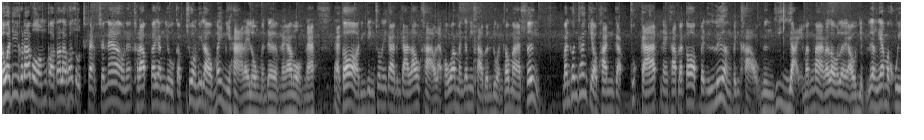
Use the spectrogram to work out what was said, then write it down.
สวัสดีครับผม ขอต้อนรับเข้าสู่ Trap Channel นะครับ ก็ยังอยู่กับช่วงที่เราไม่มีหาอะไรลงเหมือนเดิมนะครับผมนะ แต่ก็จริงๆ ช่วงนี้กลายเป็นการเล่าข่าวแหละ เพราะว่ามันก็มีข่าวด่วนๆเข้ามา ซึ่งมันค่อนข้างเกี่ยวพันกับทุกการ์ดนะครับ แล้วก็เป็นเรื่องเป็นข่าวหนึ่งที่ใหญ่มากๆ แล้วเราเลยเอาหยิบเรื่องนี้มาคุย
